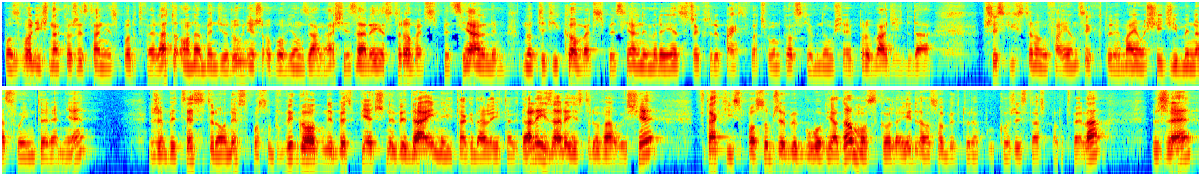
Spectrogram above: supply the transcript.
pozwolić na korzystanie z portfela, to ona będzie również obowiązana się zarejestrować w specjalnym, notyfikować w specjalnym rejestrze, który państwa członkowskie będą musiały prowadzić dla wszystkich stron ufających, które mają siedziby na swoim terenie, żeby te strony w sposób wygodny, bezpieczny, wydajny itd., itd. zarejestrowały się w taki sposób, żeby było wiadomo z kolei dla osoby, która korzysta z portfela, że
